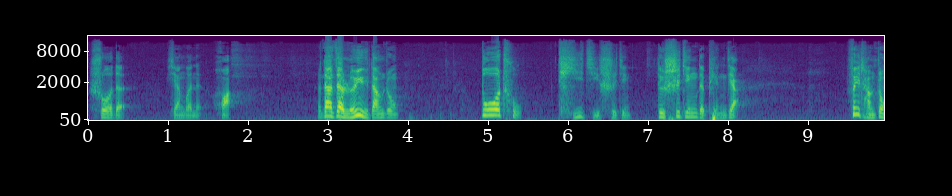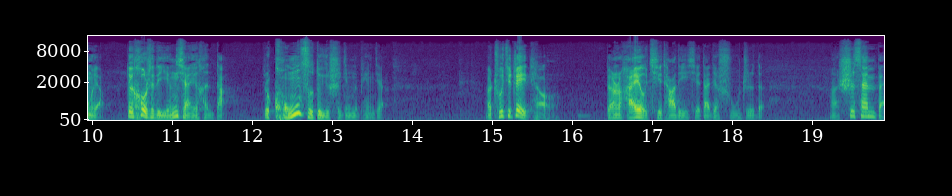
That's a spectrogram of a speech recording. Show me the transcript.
说的相关的话。但在《论语》当中，多处提及《诗经》，对《诗经》的评价。非常重要，对后世的影响也很大。就是孔子对于《诗经》的评价啊，除去这一条，比方说还有其他的一些大家熟知的啊，《诗三百》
